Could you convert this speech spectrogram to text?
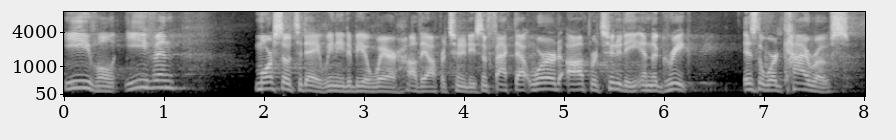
evil. Even more so today, we need to be aware of the opportunities. In fact, that word opportunity in the Greek is the word kairos.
